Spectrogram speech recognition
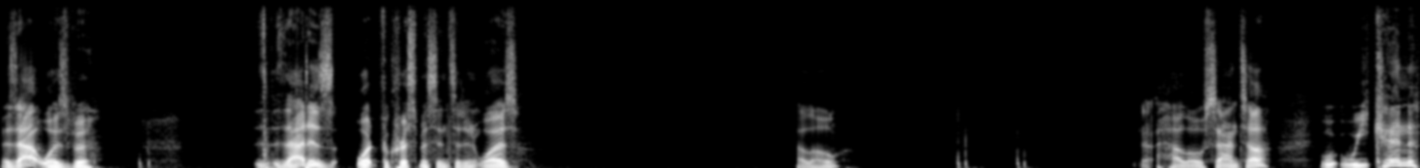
That was the. That is what the Christmas incident was. Hello? Hello, Santa? W- we can.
